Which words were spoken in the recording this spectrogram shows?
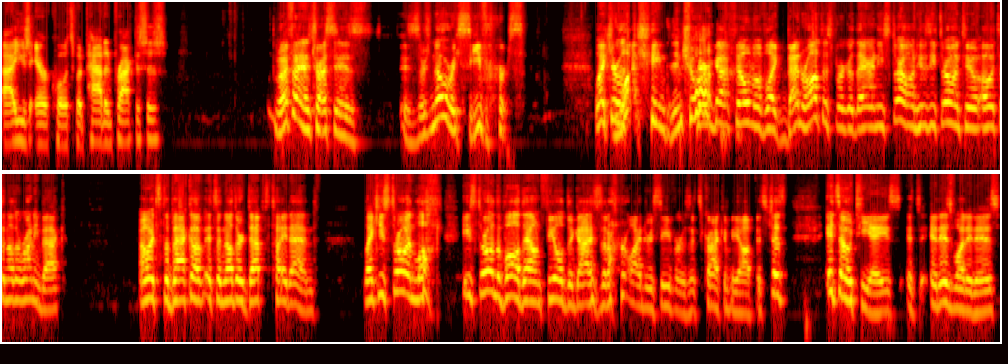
I use air quotes, but padded practices. What I find interesting is is there's no receivers. Like you're No, watching, didn't show you up. got film of like Ben Roethlisberger there, and he's throwing. Who's he throwing to? Oh, it's another running back. Oh, it's the backup. It's another depth tight end. Like he's throwing long. He's throwing the ball downfield to guys that aren't wide receivers. It's cracking me up. It's just, it's OTAs. It's it is what it is.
